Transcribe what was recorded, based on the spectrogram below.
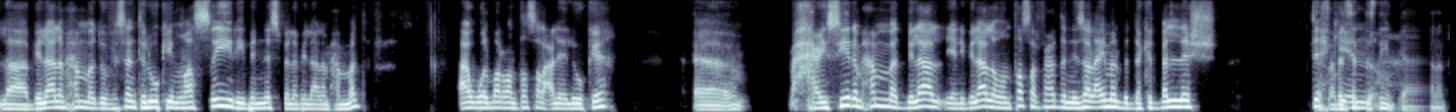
لبلال محمد وفيسنت لوكي مصيري بالنسبة لبلال محمد. أول مرة انتصر عليه لوكي. أه حيصير محمد بلال يعني بلال لو انتصر في هذا النزال أيمن بدك تبلش بس قبل تحكي ست سنين كانت.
